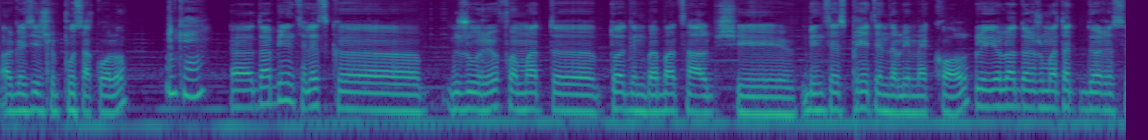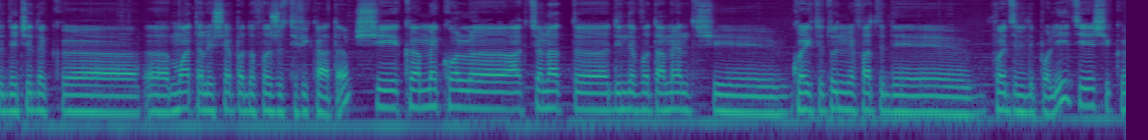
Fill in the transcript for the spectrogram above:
a găsit și l pus acolo. Ok. Uh, dar bineînțeles că juriul, format uh, tot din bărbați albi și, bineînțeles, prieten de lui McCall, i-a luat doar jumătate de oră să decide că uh, moartea lui Shepard a fost justificată și că McCall a acționat din devotament și corectitudine față de forțele de poliție și că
